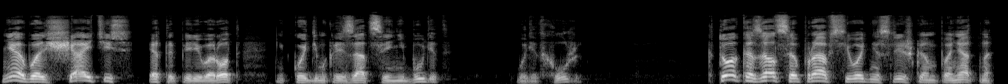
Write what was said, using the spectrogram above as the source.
«Не обольщайтесь, это переворот, никакой демократизации не будет, будет хуже». Кто оказался прав, сегодня слишком понятно.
